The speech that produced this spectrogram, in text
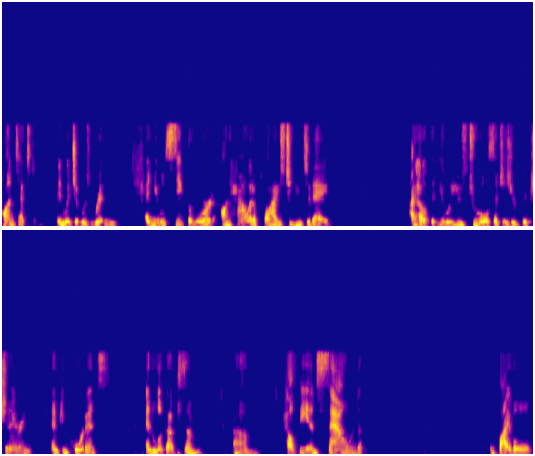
context in which it was written and you will seek the Lord on how it applies to you today. I hope that you will use tools such as your dictionary and concordance and look up some um, healthy and sound Bible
